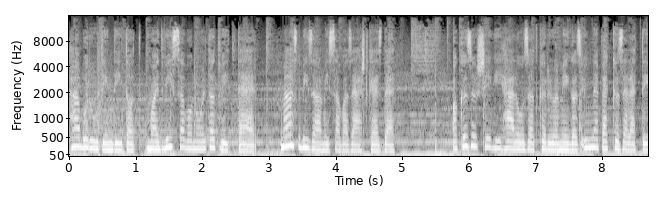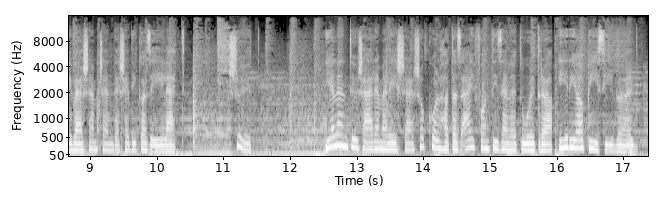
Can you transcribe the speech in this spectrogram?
háborút indított, majd visszavonult a Twitter. Más bizalmi szavazást kezdett. A közösségi hálózat körül még az ünnepek közelettével sem csendesedik az élet. Sőt, jelentős áremeléssel sokkolhat az iPhone 15 Ultra, írja a PC World.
